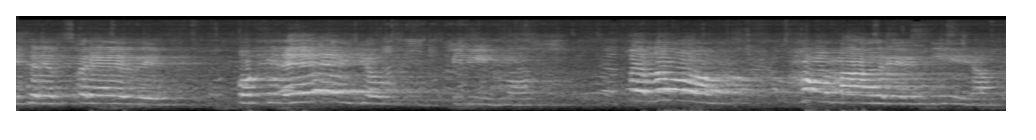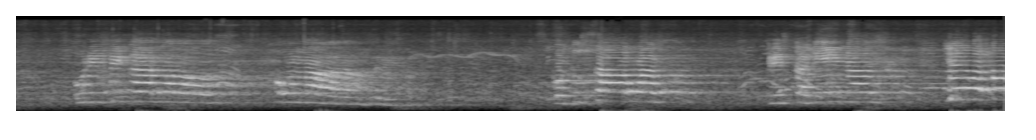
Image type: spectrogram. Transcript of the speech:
Que se deprede, porque de ellos vivimos. Perdón, oh Madre mía, purifícanos, oh Madre, con tus aguas cristalinas, lleva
